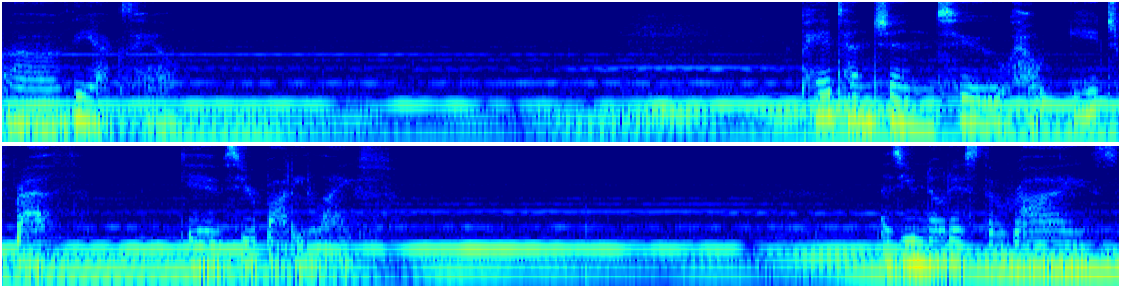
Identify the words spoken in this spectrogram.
of the exhale. Pay attention to how each breath gives your body life. As you notice the rise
